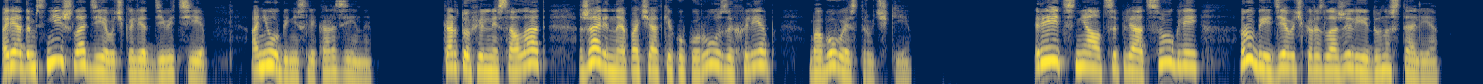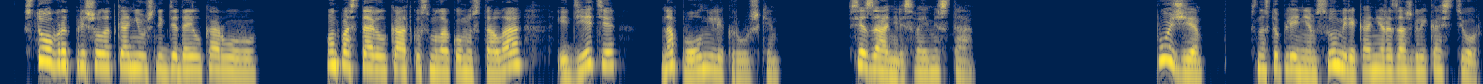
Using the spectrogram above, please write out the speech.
Рядом с ней шла девочка лет девяти, они обе несли корзины. Картофельный салат, жареные початки кукурузы, хлеб, бобовые стручки. Рейд снял цыплят с углей, Руби и девочка разложили еду на столе. Стоброд пришел от конюшни, где доил корову. Он поставил катку с молоком у стола, и дети наполнили кружки. Все заняли свои места. Позже, с наступлением сумерек, они разожгли костер.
